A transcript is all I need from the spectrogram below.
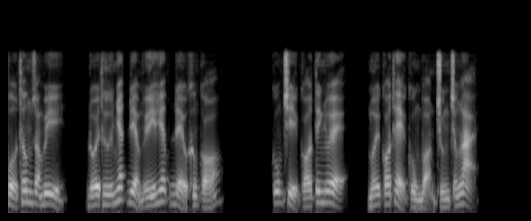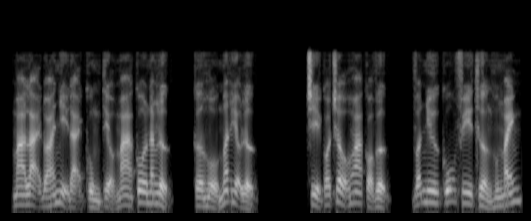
Phổ thông dòm bi đối thứ nhất điểm uy hiếp đều không có. Cũng chỉ có tinh nhuệ mới có thể cùng bọn chúng chống lại. Mà lại đoá nhị đại cùng tiểu ma cô năng lực, cơ hồ mất hiệu lực. Chỉ có chậu hoa cỏ vực, vẫn như cũ phi thường hung mãnh.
